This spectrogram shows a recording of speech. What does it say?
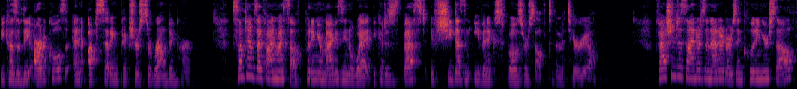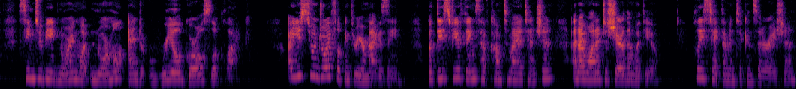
because of the articles and upsetting pictures surrounding her. Sometimes I find myself putting your magazine away because it is best if she doesn't even expose herself to the material. Fashion designers and editors, including yourself, seem to be ignoring what normal and real girls look like. I used to enjoy flipping through your magazine, but these few things have come to my attention and I wanted to share them with you. Please take them into consideration.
